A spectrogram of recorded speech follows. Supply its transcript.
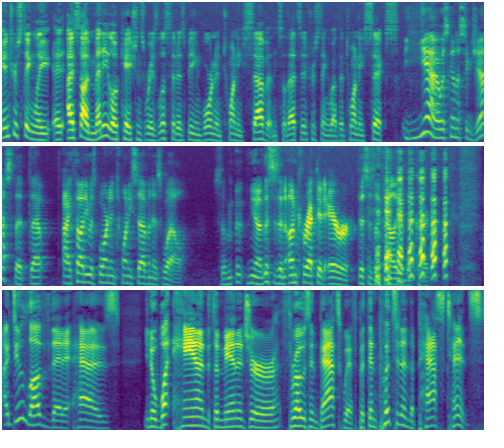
Interestingly, I saw many locations where he's listed as being born in 27, so that's interesting about the 26. Yeah, I was going to suggest that that I thought he was born in 27 as well. So you know, this is an uncorrected error. This is a valuable card. I do love that it has you know what hand the manager throws and bats with, but then puts it in the past tense.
